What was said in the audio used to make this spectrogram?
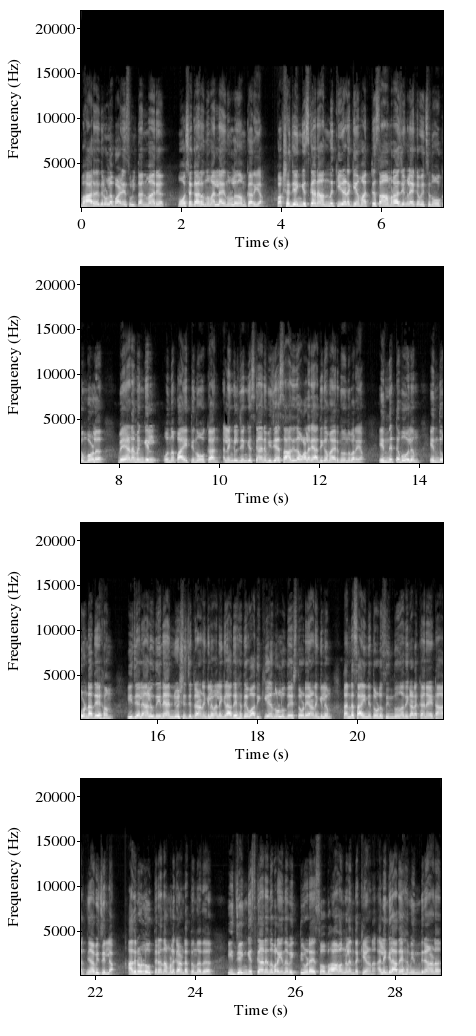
ഭാരതത്തിലുള്ള പഴയ സുൽത്താൻമാർ മോശക്കാരൊന്നുമല്ല എന്നുള്ളത് നമുക്കറിയാം. പക്ഷെ ജംഗിസ് ഖാൻ അന്ന് കീഴടക്കിയ മറ്റ് സാമ്രാജ്യങ്ങളെയൊക്കെ വെച്ച് നോക്കുമ്പോൾ വേണമെങ്കിൽ ഒന്ന് പയറ്റി നോക്കാൻ അല്ലെങ്കിൽ ജംഗിസ് ഖാന് വിജയ സാധ്യത വളരെ അധികമായിരുന്നു എന്ന് പറയാം. എന്നിട്ട് പോലും എന്തുകൊണ്ട് അദ്ദേഹം ഈ ജലാലുദ്ദീനെ അന്വേഷിച്ചിട്ടാണെങ്കിലും അല്ലെങ്കിൽ അദ്ദേഹത്തെ വധിക്കുക എന്നുള്ള ഉദ്ദേശത്തോടെയാണെങ്കിലും തന്റെ സൈന്യത്തോട് സിന്ധു നദി കടക്കാനായിട്ട് ആജ്ഞാപിച്ചില്ല. അതിനുള്ള ഉത്തരം നമ്മൾ കണ്ടെത്തുന്നത് ഈ ജംഗിസ് ഖാൻ എന്ന് പറയുന്ന വ്യക്തിയുടെ സ്വഭാവങ്ങൾ എന്തൊക്കെയാണ്? അല്ലെങ്കിൽ അദ്ദേഹം എന്തിനാണ്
